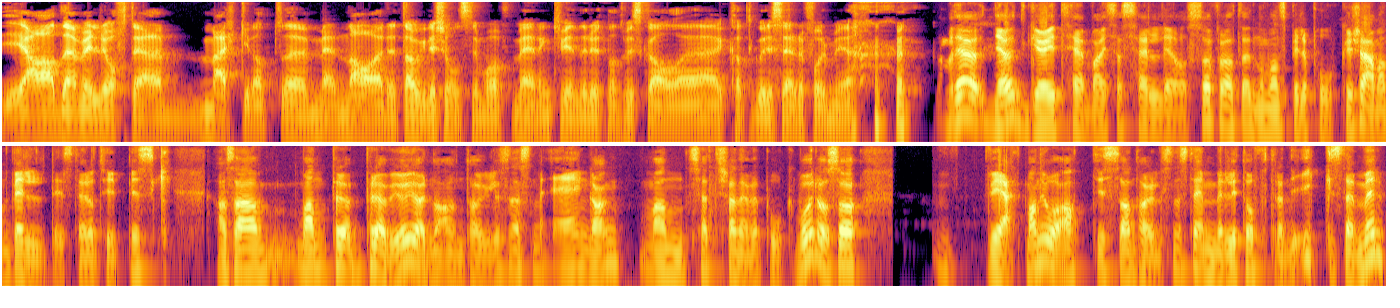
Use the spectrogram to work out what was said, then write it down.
ja, det er veldig ofte jeg merker at uh, menn har et aggresjonsnivå mer enn kvinner, uten at vi skal uh, kategorisere det for mye. det, er, det, er, jo et gøy tema i seg selv, det også. For at når man spiller poker, så er man veldig stereotypisk. Altså, Man prøver jo å gjøre noen antakelser nesten med en gang man setter seg ned ved pokerbord. og så vet man jo at disse antakelsene stemmer litt oftere enn de ikke stemmer.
